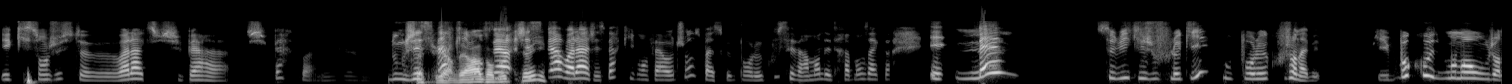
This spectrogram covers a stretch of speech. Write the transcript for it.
et qui sont juste euh, voilà qui sont super euh, super quoi. Donc, euh, donc j'espère qu'ils vont faire j'espère voilà j'espère qu'ils vont faire autre chose parce que pour le coup c'est vraiment des très bons acteurs. Et même celui qui joue Floki, où pour le coup j'en avais il y a eu beaucoup de moments où j'en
